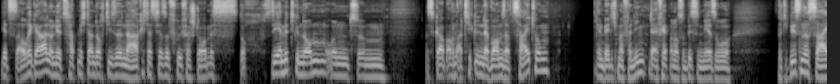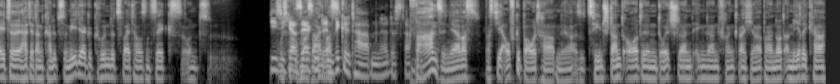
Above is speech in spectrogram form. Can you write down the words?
jetzt ist auch egal. Und jetzt hat mich dann doch diese Nachricht, dass er so früh verstorben ist, doch sehr mitgenommen. Und ähm, es gab auch einen Artikel in der Wormser Zeitung, den werde ich mal verlinken. Da erfährt man noch so ein bisschen mehr so, so die Business-Seite. Er hat ja dann Calypso Media gegründet 2006 und die sich ja sehr sagen, gut entwickelt haben, ne? Das darf Wahnsinn, ja, was was die aufgebaut haben, ja, also zehn Standorte in Deutschland, England, Frankreich, Japan, Nordamerika,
